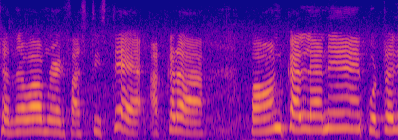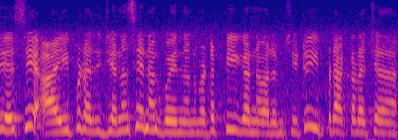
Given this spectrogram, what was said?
Chandrababu Naidu first ఇస్తే అక్కడ పవన్ కళ్యాణే కుట్ర చేసి ఇప్పుడు అది జనసేనకు పోయిందనమాట పి గన్నవరం సీటు. ఇప్పుడు అక్కడ చ-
